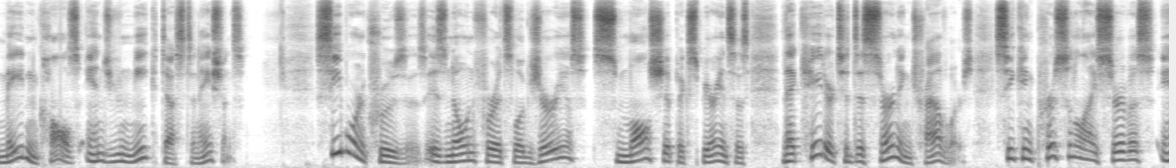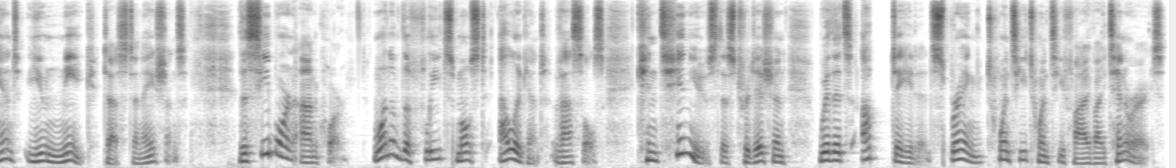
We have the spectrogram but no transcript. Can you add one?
maiden calls and unique destinations. Seabourn Cruises is known for its luxurious, small ship experiences that cater to discerning travelers seeking personalized service and unique destinations. The Seabourn Encore one of the fleet's most elegant vessels, continues this tradition with its updated spring 2025 itineraries.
